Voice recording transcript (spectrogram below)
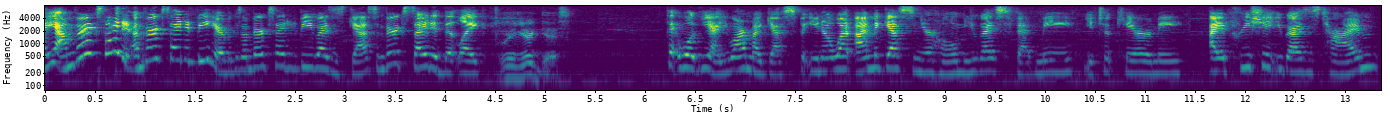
Uh, yeah, I'm very excited. I'm very excited to be here because I'm very excited to be you guys' guests. I'm very excited that like We're your guests. that well, yeah, you are my guests, but you know what? I'm a guest in your home. You guys fed me. You took care of me. I appreciate you guys' time,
